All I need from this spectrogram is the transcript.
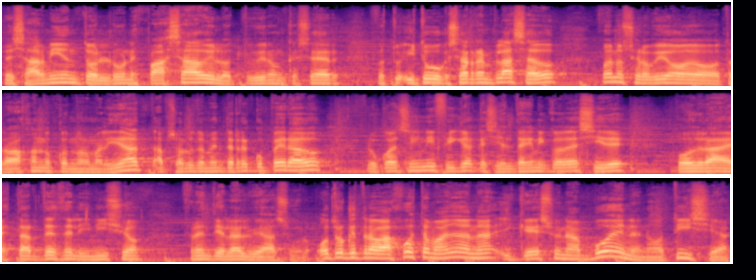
de Sarmiento el lunes pasado y lo tuvieron que ser y tuvo que ser reemplazado. Bueno, se lo vio trabajando con normalidad, absolutamente recuperado, lo cual significa que si el técnico decide, podrá estar desde el inicio frente al Albia Azul. Otro que trabajó esta mañana y que es una buena noticia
